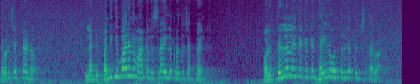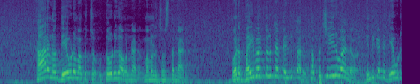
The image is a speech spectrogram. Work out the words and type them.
ఎవరు చెప్పాడు? ఇలాంటి పనికి మారిన మాటలు ఇస్రాయిల్ ప్రజలు చెప్పరండి. వాళ్ళ పిల్లల్ని అయితే ఇక్కడికి ధైర్యవంతులుగా పెంచుతారు వాళ్ళు. కారణం దేవుడు మాకు చో- తోడుగా ఉన్నాడు మమ్మల్ని చూస్తున్నాడు. వాడు భయభక్తులతో పెరుగుతారు తప్పు చేయరు వాళ్ళు. ఎందుకంటే దేవుడు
